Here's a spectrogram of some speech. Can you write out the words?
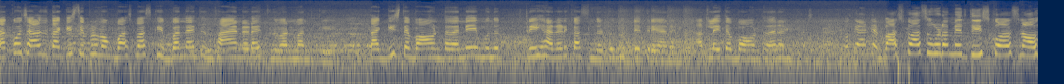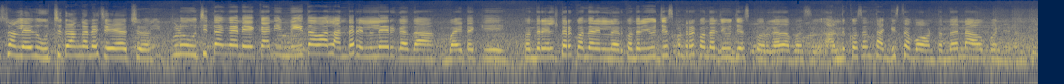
తక్కువ ఛార్జ్ తగ్గిస్తే ఇప్పుడు మాకు బస్ బస్కి ఇబ్బంది అవుతుంది. ఫైవ్ హండ్రెడ్ అవుతుంది వన్ మంత్కి. తగ్గిస్తే బాగుంటుందని ముందు త్రీ హండ్రెడ్కి వస్తుంది. టూ ఫిఫ్టీ త్రీ హండ్రెడ్ అట్లయితే బాగుంటుందని అనిపిస్తుంది. ఓకే అంటే బస్ పాస్ కూడా మీరు తీసుకోవాల్సిన అవసరం లేదు ఉచితంగానే చేయొచ్చు. ఇప్పుడు ఉచితంగానే కానీ మిగతా వాళ్ళందరూ వెళ్ళలేరు కదా బయటకి. కొందరు వెళ్తారు కొందరు వెళ్ళలేరు. కొందరు యూజ్ చేసుకుంటారు కొందరు యూజ్ చేసుకోరు కదా బస్సు అందుకోసం తగ్గిస్తే బాగుంటుందని నా ఒపీనియన్ అంతే.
